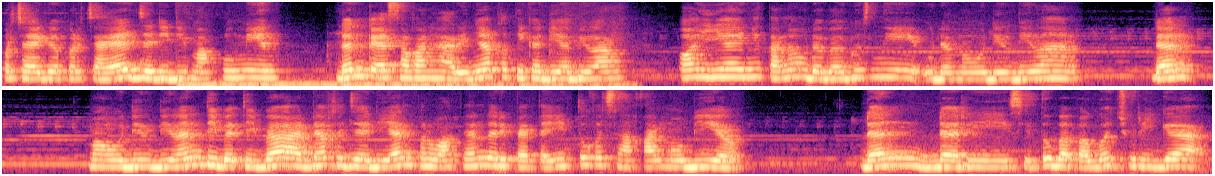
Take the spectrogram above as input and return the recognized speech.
percaya gak percaya jadi dimaklumin dan keesokan harinya ketika dia bilang oh iya ini tanah udah bagus nih udah mau deal-dealan dan mau deal-dealan tiba-tiba ada kejadian perwakilan dari PT itu kecelakaan mobil dan dari situ bapak gue curiga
